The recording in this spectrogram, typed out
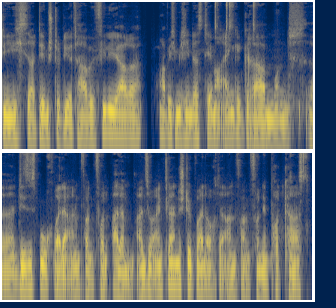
die ich seitdem studiert habe. Viele Jahre habe ich mich in das Thema eingegraben und äh, dieses Buch war der Anfang von allem. Also ein kleines Stück weit auch der Anfang von dem Podcast.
